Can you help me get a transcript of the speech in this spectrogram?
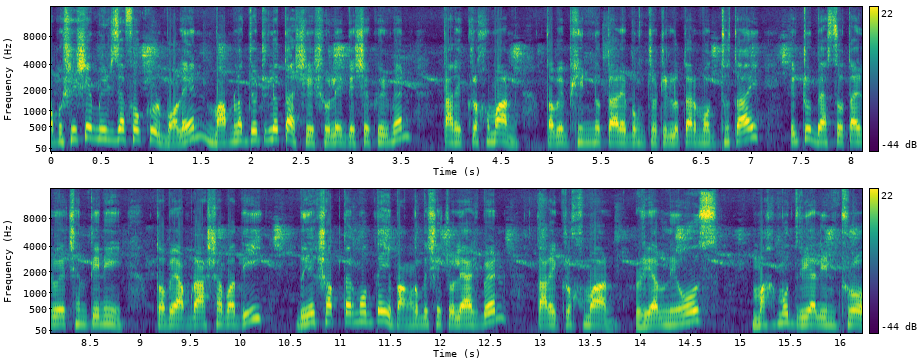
অবশেষে মির্জা ফখরুল বলেন, মামলার জটিলতা শেষ হলেই দেশে ফিরবেন তারেক রহমান। তবে ভিন্নতার এবং জটিলতার মধ্যতায় একটু ব্যস্ততায় রয়েছেন তিনি। তবে আমরা আশাবাদী দুই এক সপ্তাহের মধ্যেই বাংলাদেশে চলে আসবেন Tarique Rahman. Real news, Mahmud real info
